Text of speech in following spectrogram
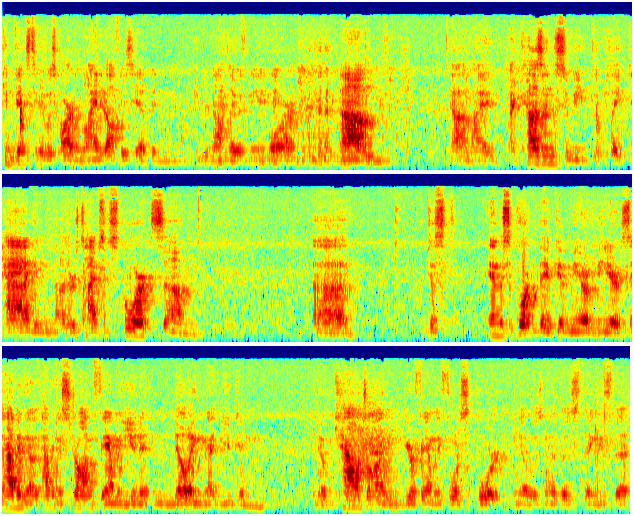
convinced him it was hard and lined it off his hip, and he would not play with me anymore. Um, uh, my, my cousins who we, we played tag and other types of sports. Um, uh, just and the support that they've given me over the years. So Having a having a strong family unit and knowing that you can, you know, count on your family for support, you know, is one of those things that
